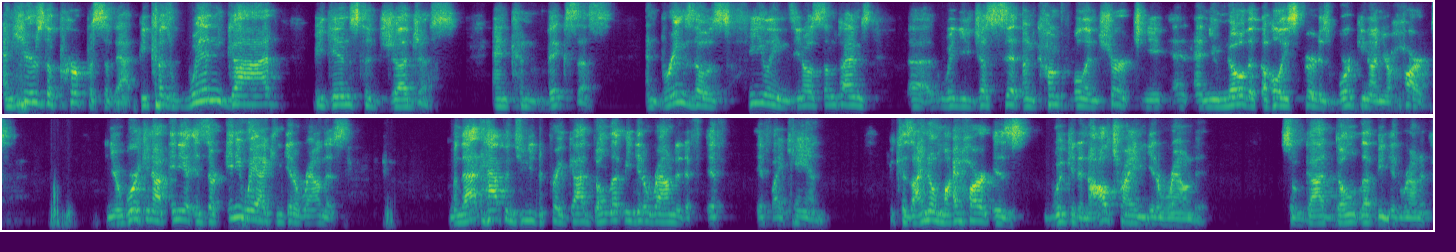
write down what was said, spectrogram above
And here's the purpose of that because when God begins to judge us and convicts us and brings those feelings, you know, sometimes uh, when you just sit uncomfortable in church and you, and, and you know that the Holy Spirit is working on your heart, and you're working out any, is there any way I can get around this? When that happens, you need to pray, God, don't let me get around it if, if, if I can, because I know my heart is wicked and I'll try and get around it. So God, don't let me get around it.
